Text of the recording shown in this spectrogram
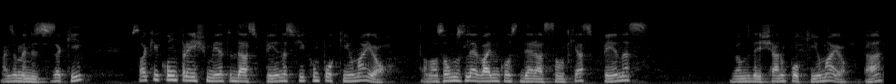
mais ou menos isso aqui, só que com o preenchimento das penas fica um pouquinho maior. Então nós vamos levar em consideração que as penas vamos deixar um pouquinho maior, tá?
